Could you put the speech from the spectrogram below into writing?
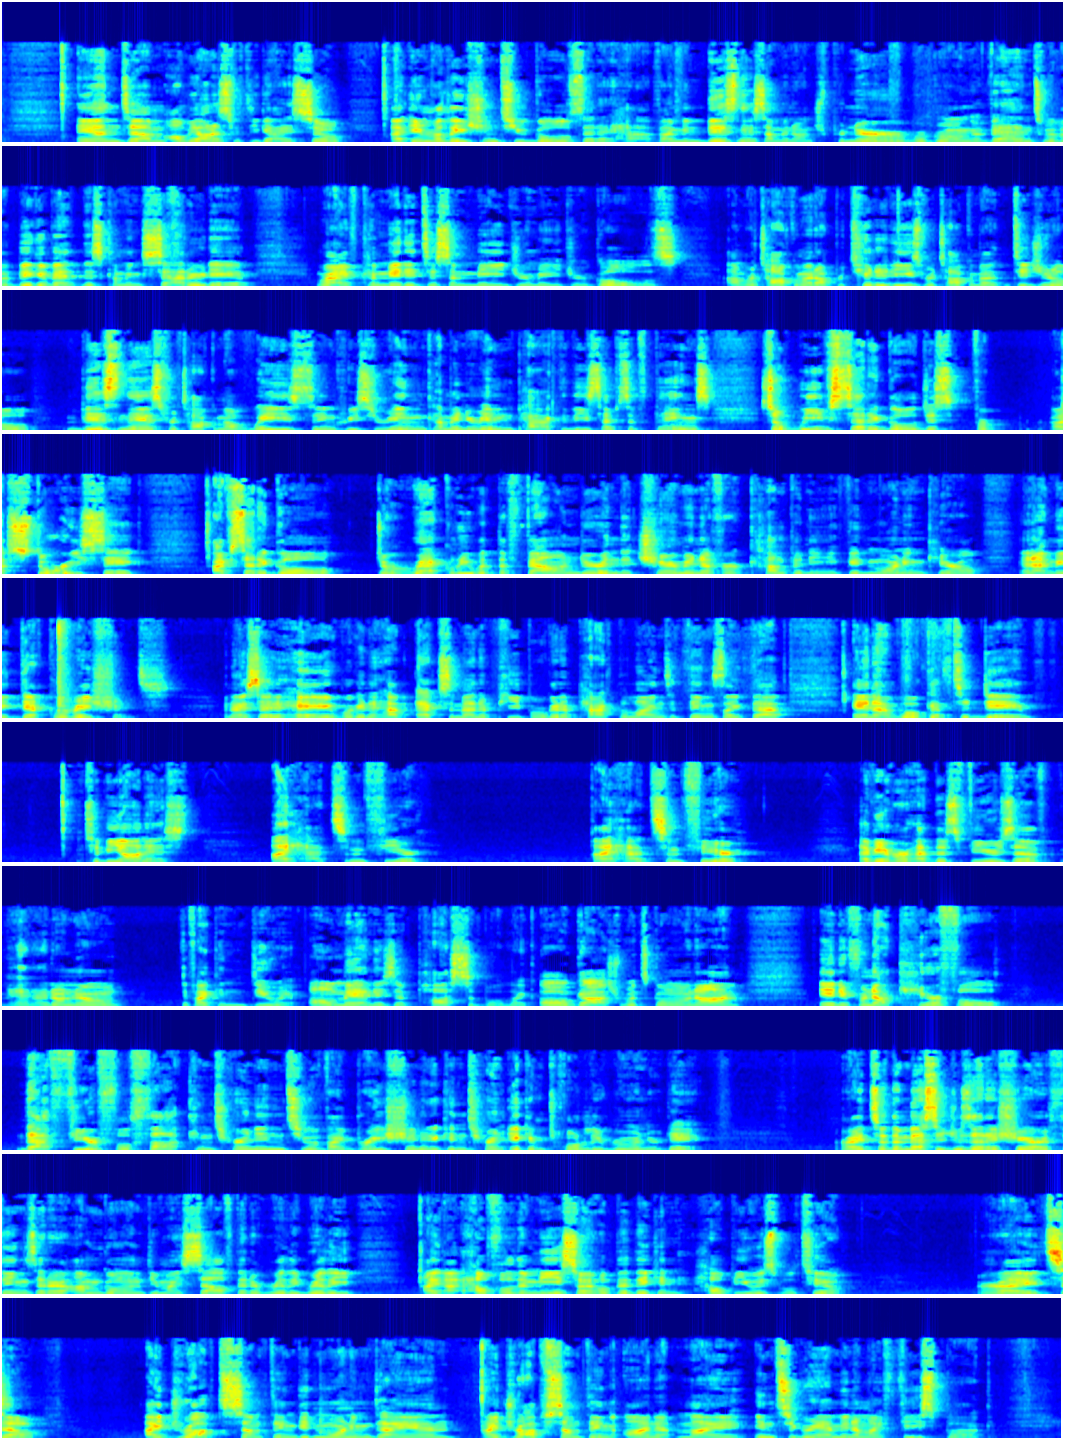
And um, I'll be honest with you guys. So uh, in relation to goals that I have. I'm in business, I'm an entrepreneur, we're growing events. We have a big event this coming Saturday where I've committed to some major, major goals. Um, we're talking about opportunities, we're talking about digital business, we're talking about ways to increase your income and your impact, these types of things. So we've set a goal just for a story's sake. I've set a goal directly with the founder and the chairman of her company. Good morning, Carol and I made declarations. And I said, hey, we're going to have X amount of people, we're going to pack the lines and things like that. And I woke up today, to be honest, I had some fear. I had some fear. Have you ever had those fears of, man, I don't know if I can do it? Oh man, is it possible? Like, oh gosh, what's going on? And if we're not careful, that fearful thought can turn into a vibration and it can turn, it can totally ruin your day right? So the messages that I share are things that are, I'm going through myself that are really, really I, I, helpful to me. So I hope that they can help you as well too. All right. So I dropped something. Good morning, Diane. I dropped something on my Instagram and on my Facebook.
